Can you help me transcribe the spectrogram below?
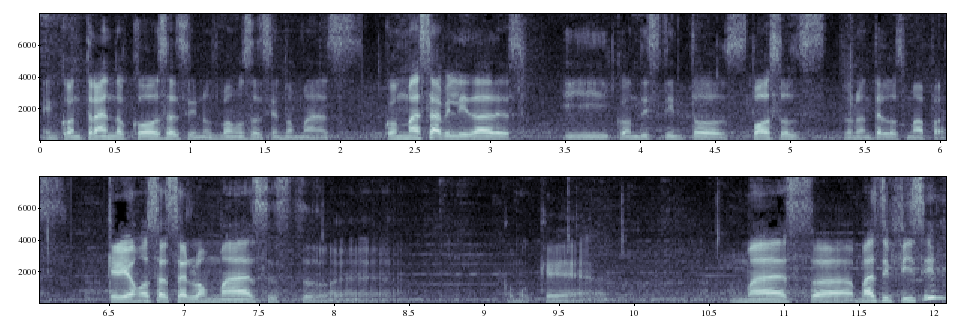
encontrando cosas y nos vamos haciendo más, con más habilidades. y con distintos puzzles durante los mapas. Queríamos hacerlo más, esto, eh, como que más, ah, más difícil,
